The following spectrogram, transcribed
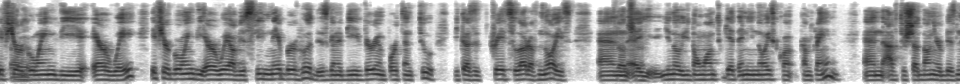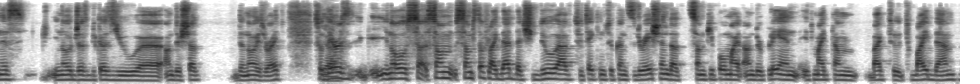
If you're going the airway, if you're going the airway, obviously neighborhood is going to be very important too because it creates a lot of noise, and uh, you know you don't want to get any noise co- complaint and have to shut down your business, you know, just because you uh, undershot the noise, right? So yeah. there's, you know, so, some some stuff like that that you do have to take into consideration that some people might underplay and it might come back to to bite them.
